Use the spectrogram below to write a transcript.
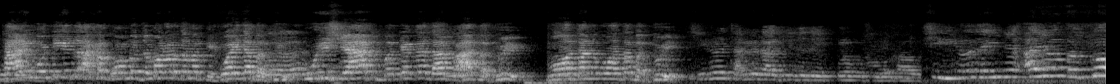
થાળી મોટી એટલે આખા ગામનો જમાડો તમે ભેગવાઈ જા બધું પૂરી શાક બટેકા દાળ ભાત બધું મોહતા ને મોહતા બધું શીરો લઈને આયો બંકો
